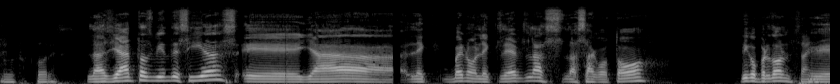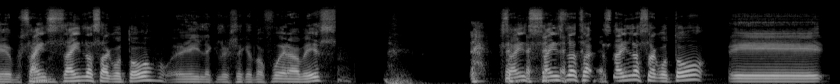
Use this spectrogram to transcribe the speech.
Dos factores. Las llantas, bien decías, eh, ya, bueno, Leclerc las, las agotó. Digo, perdón, Sainz, eh, Sainz, las agotó eh, y Leclerc se quedó fuera, ¿ves? Sainz, Sainz, las, Sainz las agotó. Eh,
